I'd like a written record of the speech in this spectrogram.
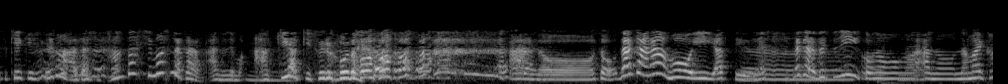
じ経験してるのは私散々しましたから、あのでもうん飽き飽きするほど。かあにのーそう。だからもういいやっていうねう。んだから別に、この、あの、名前書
